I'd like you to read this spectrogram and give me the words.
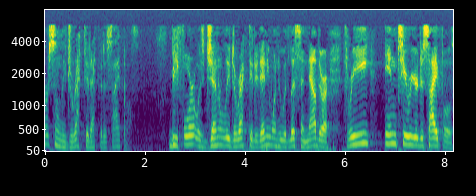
personally directed at the disciples. Before it was generally directed at anyone who would listen. Now there are three interior disciples.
